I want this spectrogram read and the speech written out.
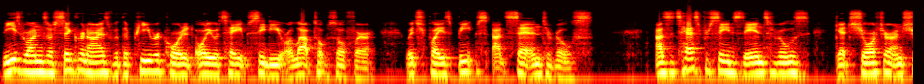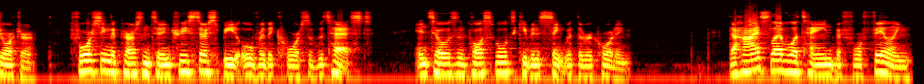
These runs are synchronized with a pre-recorded audio tape, CD, or laptop software, which plays beeps at set intervals. As the test proceeds, the intervals get shorter and shorter, forcing the person to increase their speed over the course of the test, until it is impossible to keep in sync with the recording. The highest level attained before failing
